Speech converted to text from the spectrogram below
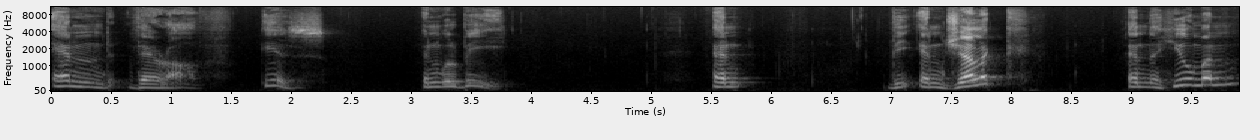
end thereof is and will be. And the angelic and the human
